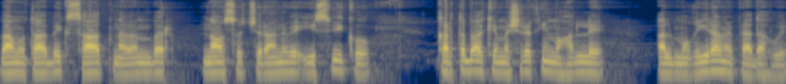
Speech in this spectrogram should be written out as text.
بامطابق سات نومبر نو سو چورانوے عیسوی کو کرتبہ کے مشرقی محلے المغیرہ میں پیدا ہوئے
